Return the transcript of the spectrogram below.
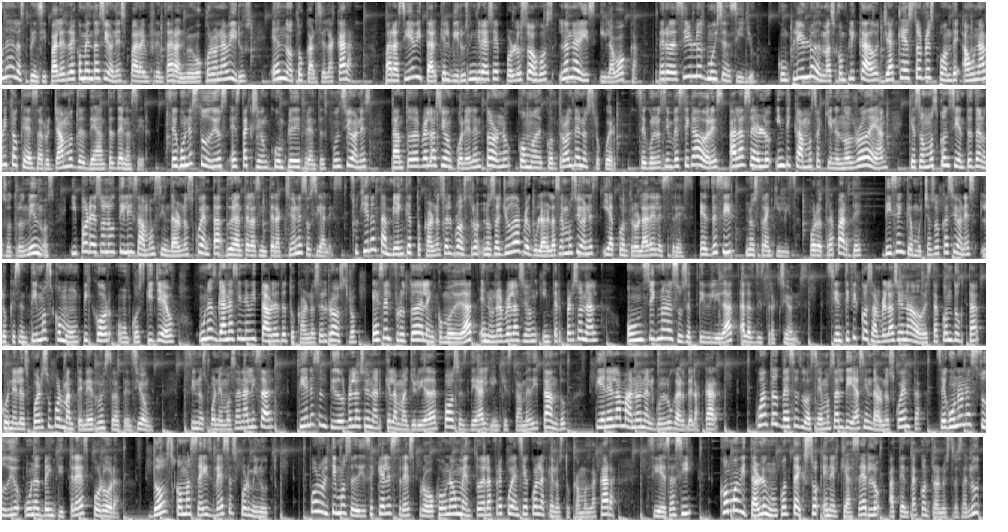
Una de las principales recomendaciones para enfrentar al nuevo coronavirus es no tocarse la cara, para así evitar que el virus ingrese por los ojos, la nariz y la boca. Pero decirlo es muy sencillo, Cumplirlo es más complicado ya que esto responde a un hábito que desarrollamos desde antes de nacer. Según estudios, esta acción cumple diferentes funciones, tanto de relación con el entorno como de control de nuestro cuerpo. Según los investigadores, al hacerlo indicamos a quienes nos rodean que somos conscientes de nosotros mismos y por eso lo utilizamos sin darnos cuenta durante las interacciones sociales. Sugieren también que tocarnos el rostro nos ayuda a regular las emociones y a controlar el estrés, es decir, nos tranquiliza. Por otra parte, Dicen que en muchas ocasiones lo que sentimos como un picor, un cosquilleo, unas ganas inevitables de tocarnos el rostro, es el fruto de la incomodidad en una relación interpersonal o un signo de susceptibilidad a las distracciones. Científicos han relacionado esta conducta con el esfuerzo por mantener nuestra atención. Si nos ponemos a analizar, tiene sentido relacionar que la mayoría de poses de alguien que está meditando tiene la mano en algún lugar de la cara. ¿Cuántas veces lo hacemos al día sin darnos cuenta? Según un estudio, unas 23 por hora, 2,6 veces por minuto. Por último, se dice que el estrés provoca un aumento de la frecuencia con la que nos tocamos la cara. Si es así, ¿cómo evitarlo en un contexto en el que hacerlo atenta contra nuestra salud?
